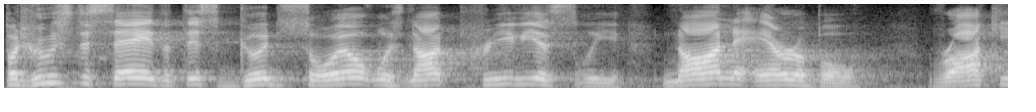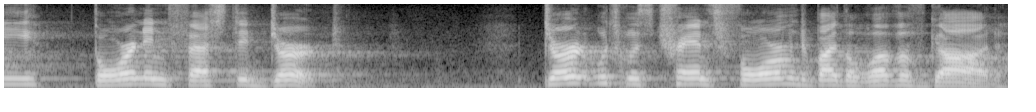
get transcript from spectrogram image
But who's to say that this good soil was not previously non arable, rocky, thorn infested dirt? Dirt which was transformed by the love of God.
